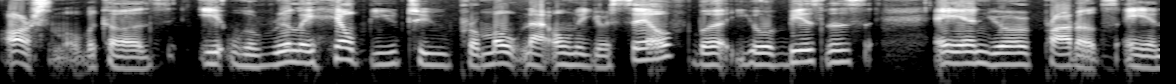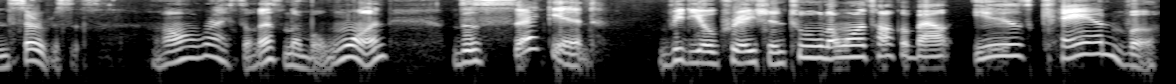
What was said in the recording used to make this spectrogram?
arsenal because it will really help you to promote not only yourself but your business and your products and services. All right, so that's number one. The second video creation tool I want to talk about is Canva.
